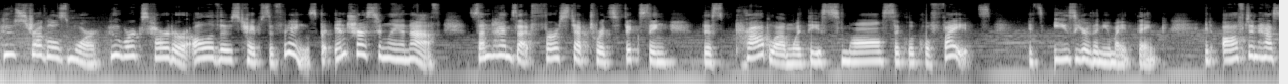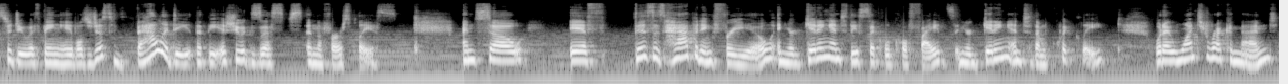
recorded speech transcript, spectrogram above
who struggles more, who works harder, all of those types of things. But interestingly enough, sometimes that first step towards fixing this problem with these small cyclical fights, it's easier than you might think. It often has to do with being able to just validate that the issue exists in the first place. And so if this is happening for you and you're getting into these cyclical fights and you're getting into them quickly, what I want to recommend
